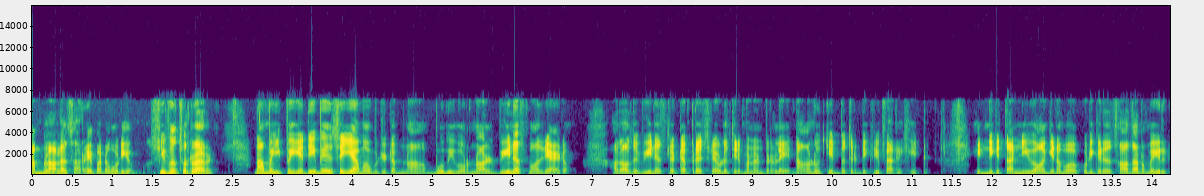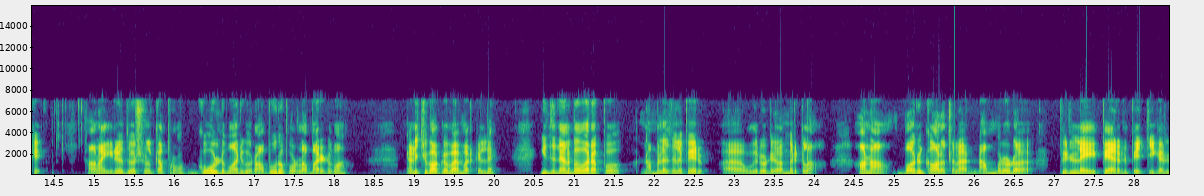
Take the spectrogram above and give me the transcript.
நம்மளால் சர்வே பண்ண முடியும். ஸ்டீஃபன் சொல்கிறார் நாம் இப்போ எதையுமே செய்யாமல் விட்டுட்டோம்னா பூமி ஒரு நாள் வீனஸ் மாதிரி ஆகிடும் அதாவது வீனஸில் டெம்பரேச்சர் எவ்வளோ திரும்ப நண்பர்களே? நானூற்றி எண்பத்தி ரெண்டு டிகிரி ஃபாரன்ஹீட். இன்றைக்கி தண்ணி வாங்கி நம்ம குடிக்கிறது சாதாரணமாக இருக்குது ஆனால் இருபது வருஷங்களுக்கு அப்புறம் கோல்டு மாதிரி ஒரு அபூர்வ பொருளாக மாறிடுமா? நினச்சி பார்க்க பயமாக இருக்குல்ல? இந்த நிலமை வரப்போ நம்மள சில பேர் உயிரோடு இல்லாமல் இருக்கலாம். ஆனால் வருங்காலத்தில் நம்மளோட பிள்ளை பேரன் பேத்திகள்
